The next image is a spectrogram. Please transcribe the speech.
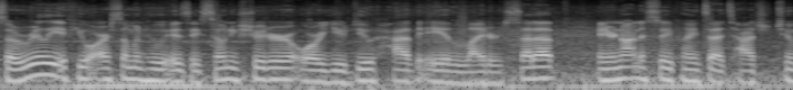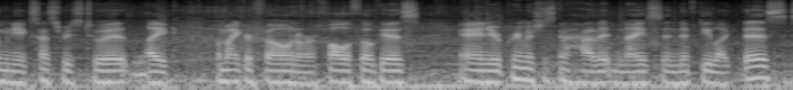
So really, if you are someone who is a Sony shooter or you do have a lighter setup and you're not necessarily planning to attach too many accessories to it, like a microphone or a follow focus, and you're pretty much just gonna have it nice and nifty like this,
